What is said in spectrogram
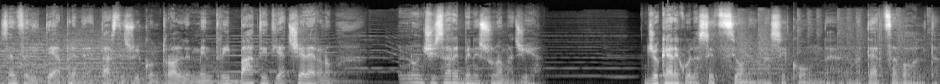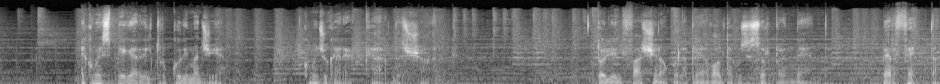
Senza di te a premere tasti sui controller mentre i battiti accelerano, non ci sarebbe nessuna magia. Giocare quella sezione una seconda e una terza volta è come spiegare il trucco di magia, come giocare a Card Shark. Toglie il fascino a quella prima volta così sorprendente, perfetta,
